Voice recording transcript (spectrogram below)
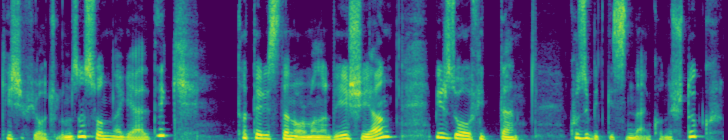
keşif yolculuğumuzun sonuna geldik. Tataristan ormanlarında yaşayan bir zoofitten, kuzu bitkisinden konuştuk.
